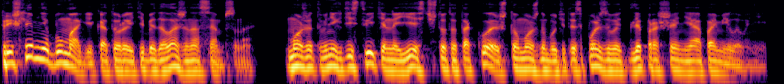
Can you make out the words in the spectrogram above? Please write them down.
«Пришли мне бумаги, которые тебе дала жена Сэмпсона. Может, в них действительно есть что-то такое, что можно будет использовать для прошения о помиловании».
